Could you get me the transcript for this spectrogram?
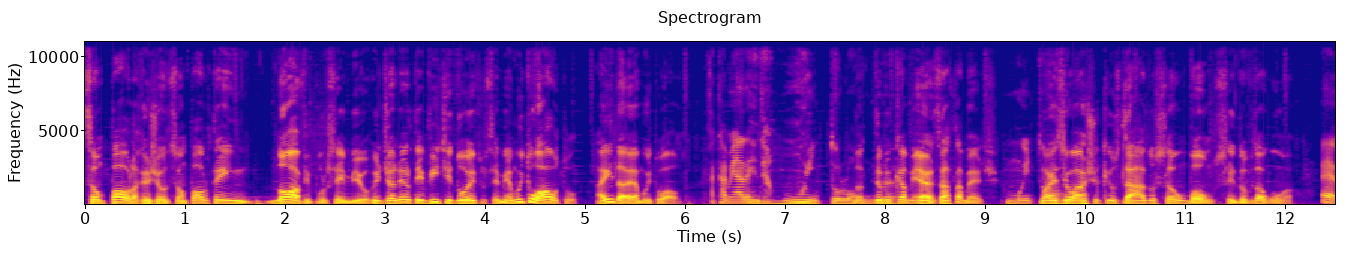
São Paulo, a região de São Paulo, tem 9 por 100 mil. Rio de Janeiro tem 22 por 100 mil. É muito alto. Ainda é muito alto. A caminhada ainda é muito longa. temos que É, exatamente. Muito Mas longa. eu acho que os dados são bons, sem dúvida alguma. É,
